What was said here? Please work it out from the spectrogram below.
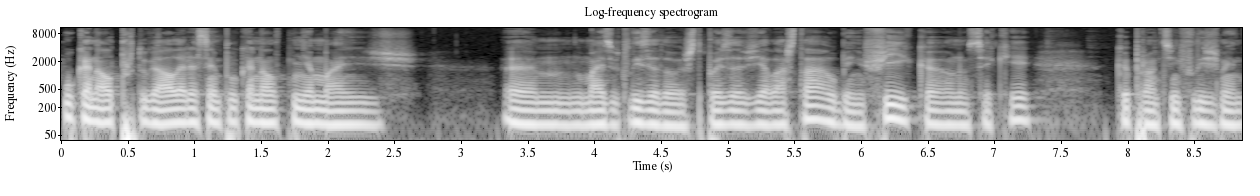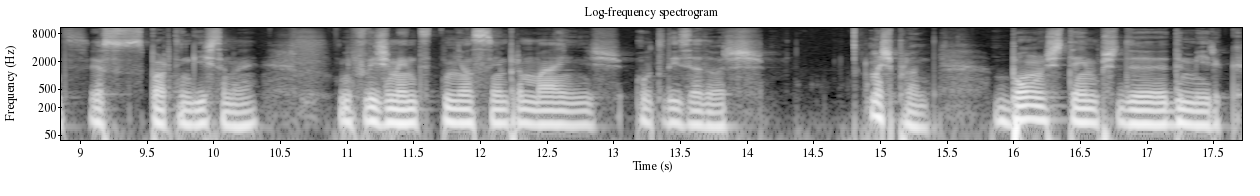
o canal Portugal era sempre o canal que tinha mais um, mais utilizadores. Depois havia lá está o Benfica ou não sei o quê, que pronto, infelizmente, eu sou sportinguista, não é? Infelizmente tinham sempre mais utilizadores. Mas pronto, bons tempos de, de Mirk,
